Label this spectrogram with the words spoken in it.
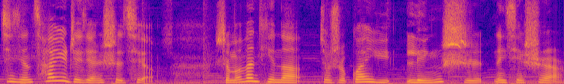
进行参与这件事情。什么问题呢？就是关于零食那些事儿。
